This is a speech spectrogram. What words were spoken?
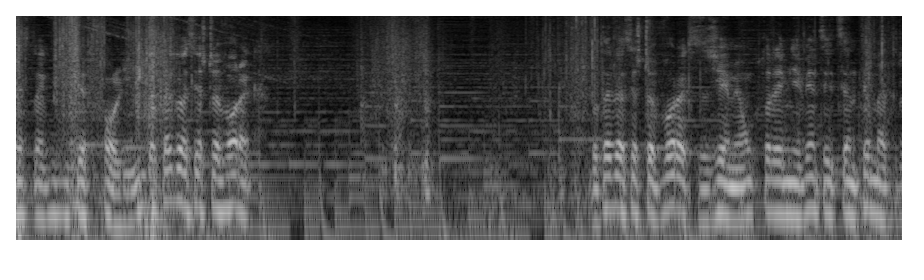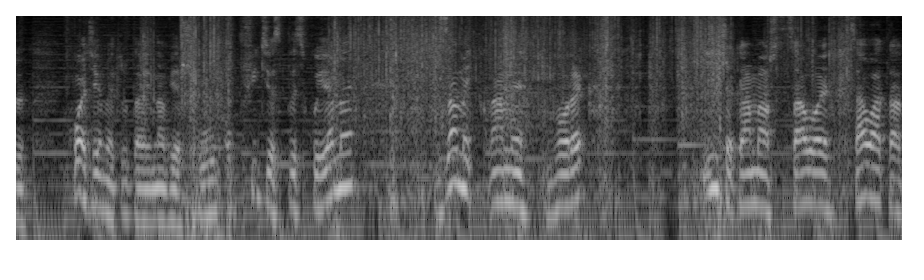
Jest to jak widzicie w folii. Do tego jest jeszcze worek. Do tego jest jeszcze worek z ziemią, której mniej więcej centymetr kładziemy tutaj na wierzchu. Obficie spryskujemy. Zamykamy worek i czekamy aż całe, cała ta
